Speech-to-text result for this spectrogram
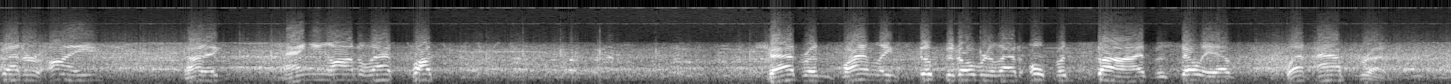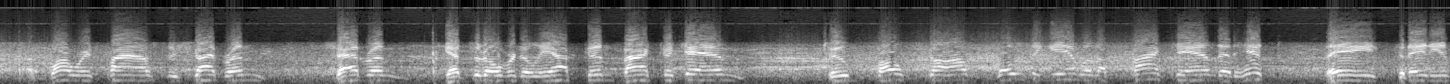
center ice, cutting, hanging on to that puck. Shadrin finally scooped it over to that open side. Vasiliev went after it. A forward pass to Shadrin. Shadrin gets it over to Liapkin. Back again to Volchkov, closing in with a backhand that hit the Canadian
